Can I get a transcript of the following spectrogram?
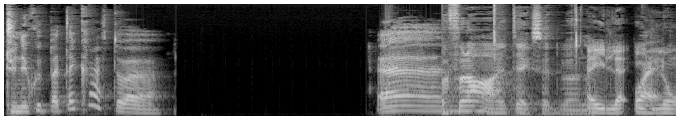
Tu n'écoutes pas TechCraft, toi? Euh... Va falloir arrêter avec cette vanne. Ah, ils l'a- Ouais. ils l'ont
